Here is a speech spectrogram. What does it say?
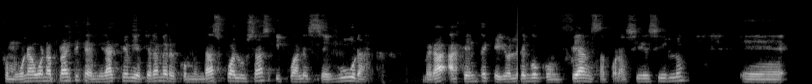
como una buena práctica de mira qué billetera me recomendás, cuál usas y cuál es segura, ¿verdad? A gente que yo le tengo confianza, por así decirlo. Eh,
